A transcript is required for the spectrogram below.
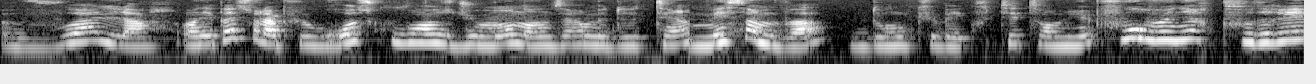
Voilà, on n'est pas sur la plus grosse couvrance du monde en termes de teint, mais ça me va, donc bah écoutez, tant mieux. Pour venir poudrer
